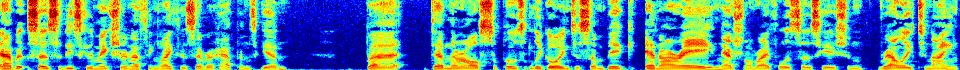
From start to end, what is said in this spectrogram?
Abbott says that he's going to make sure nothing like this ever happens again. But then they're all supposedly going to some big NRA, National Rifle Association rally tonight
